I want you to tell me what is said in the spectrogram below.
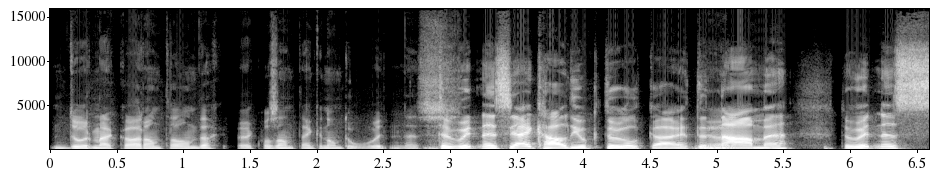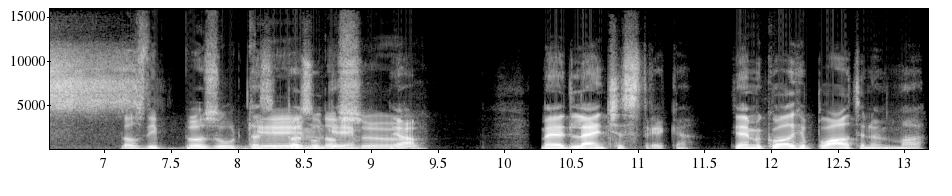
door elkaar aan het halen. dat- Ik was aan het denken aan The Witness. The Witness, ja, ik haal die ook door elkaar. De Ja. naam, hè. The Witness... dat is die puzzle game. dat is die puzzle dat game, is ja. Met het lijntjes trekken. Die heb ik wel geplaat in hem, maar...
